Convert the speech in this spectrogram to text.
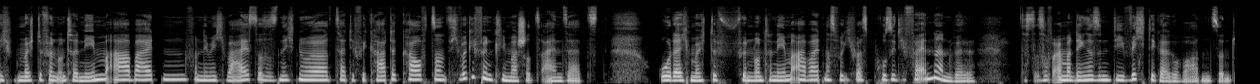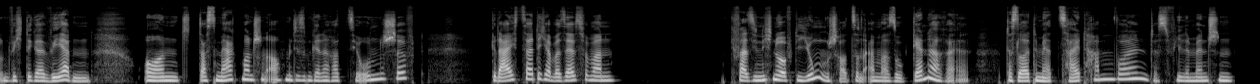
ich möchte für ein Unternehmen arbeiten, von dem ich weiß, dass es nicht nur Zertifikate kauft, sondern sich wirklich für den Klimaschutz einsetzt. Oder ich möchte für ein Unternehmen arbeiten, das wirklich was positiv verändern will. Dass das auf einmal Dinge sind, die wichtiger geworden sind und wichtiger werden. Und das merkt man schon auch mit diesem Generationenshift. Gleichzeitig aber selbst wenn man quasi nicht nur auf die Jungen schaut, sondern einmal so generell, dass Leute mehr Zeit haben wollen, dass viele Menschen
